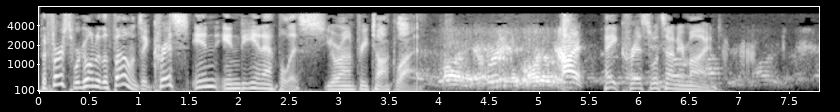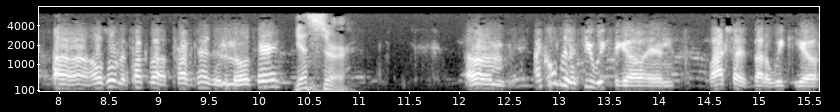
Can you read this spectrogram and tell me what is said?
But first, we're going to the phones. And Chris in Indianapolis, you're on Free Talk Live. Hi. Hey, Chris, what's on your mind? Uh, I was wanting to talk about privatizing the military. Yes, sir. Um, I called in a few weeks ago, and well, actually, it was about a week ago.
